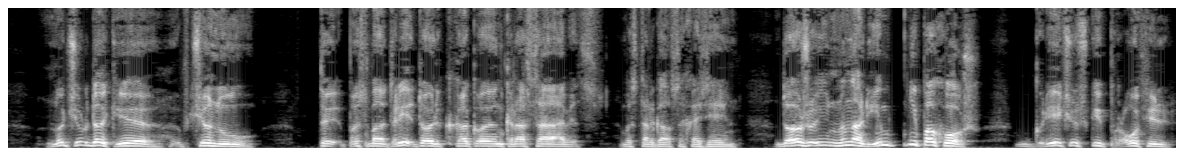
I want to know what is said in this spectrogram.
— На чердаке, в чану. Ты посмотри только, какой он красавец, — восторгался хозяин. — Даже и на Налим не похож. Греческий профиль.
